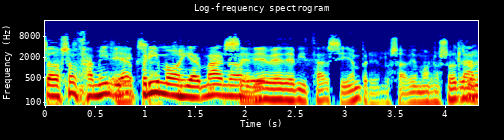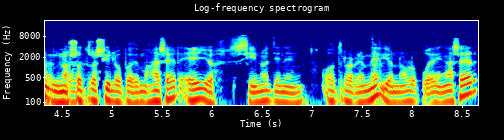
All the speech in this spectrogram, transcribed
todos son familia, primos y hermanos. Se debe de evitar siempre, lo sabemos nosotros, nosotros sí lo podemos hacer, ellos si no tienen otro remedio no lo pueden hacer,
